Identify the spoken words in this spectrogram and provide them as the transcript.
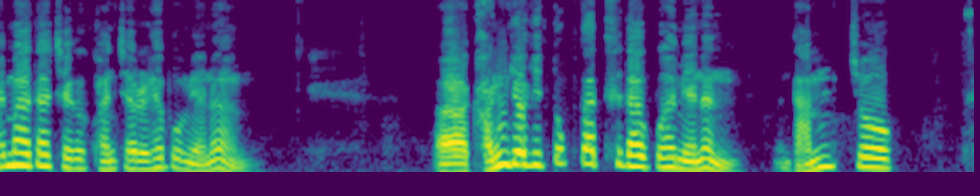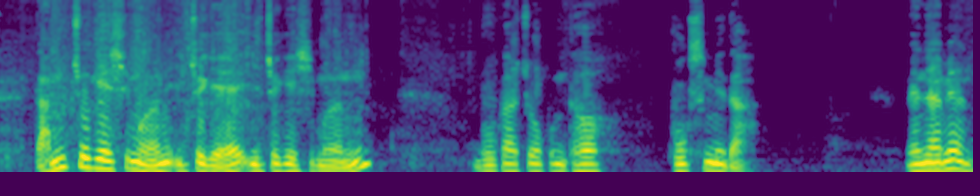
해마다 제가 관찰을 해보면은, 아, 간격이 똑같다고 하면은, 남쪽, 남쪽에 심은, 이쪽에, 이쪽에 심은 무가 조금 더 굵습니다. 왜냐면,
